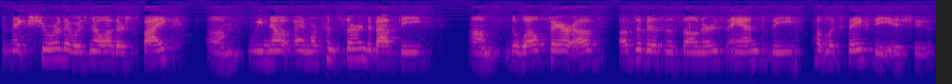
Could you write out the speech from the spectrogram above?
to make sure there was no other spike. Um, we know, and we're concerned about the um, the welfare of, of the business owners and the public safety issues.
